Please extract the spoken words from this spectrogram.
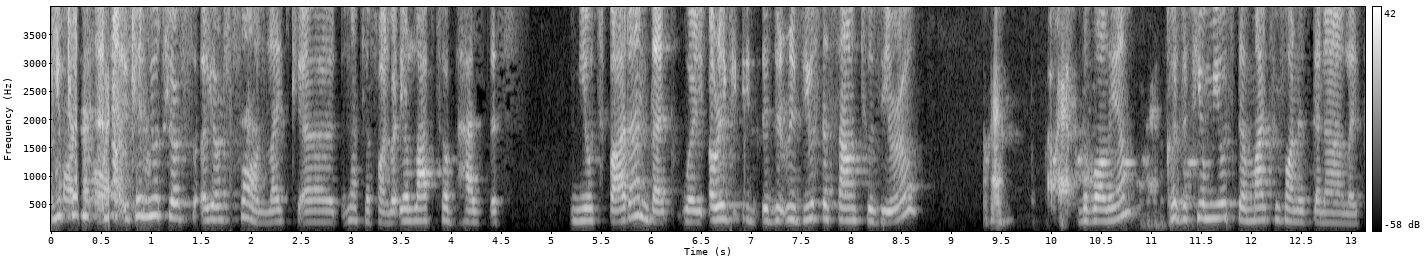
You can no, you can mute your your phone, like uh, not your phone, but your laptop has this mute button that where or it, it reduce the sound to zero, Okay. Okay. the volume. Because if you mute the microphone, is gonna like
